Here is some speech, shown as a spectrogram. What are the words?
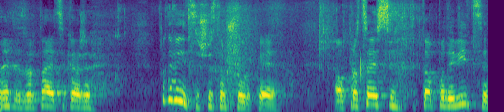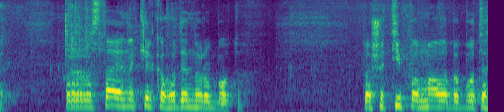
Знаєте, звертається, каже, подивіться, щось там шуркає. А в процесі, та подивіться, переростає на кілька годинну роботу. То, що типу мало би бути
